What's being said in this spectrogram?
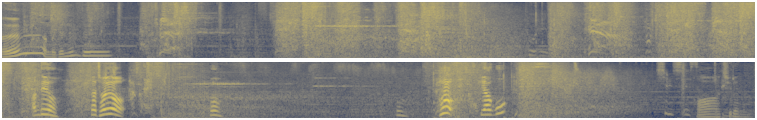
응, 안 맞았는데. 안 돼요. 자, 저요. 어. 어. 허! 피하고? 실수해서 아, 지렸는데.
